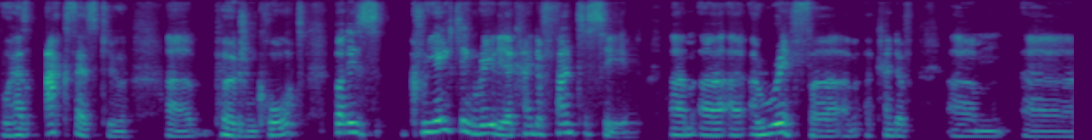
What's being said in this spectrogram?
who has access to uh, Persian court, but is creating really a kind of fantasy, um, a, a, riff, a, a kind of um, uh,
